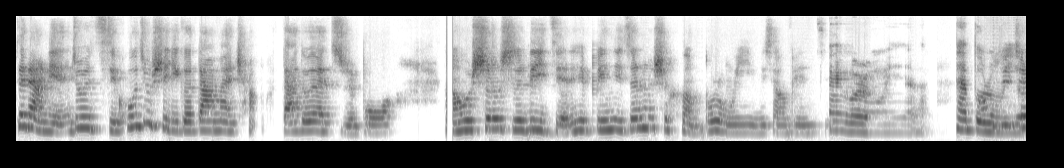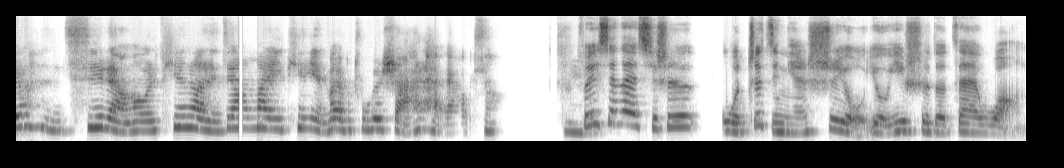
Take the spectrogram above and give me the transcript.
这两年就是几乎就是一个大卖场，大家都在直播，然后声嘶力竭，那些编辑真的是很不容易，营销编辑太不容易了，太不容易了，就觉得很凄凉啊！我的天呐，你这样卖一天也卖不出个啥来啊，好像。所以现在其实我这几年是有有意识的在往，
